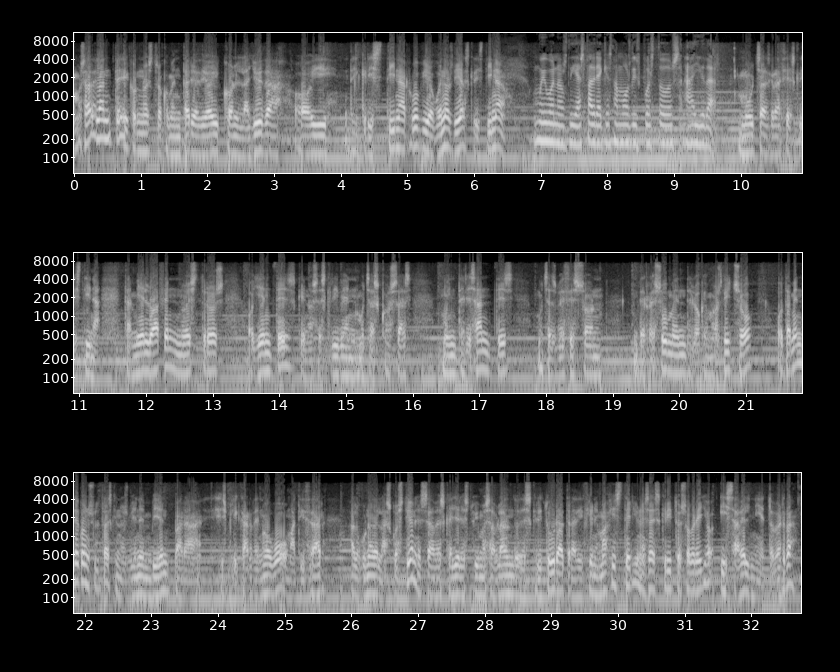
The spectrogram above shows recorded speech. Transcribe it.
Vamos adelante con nuestro comentario de hoy con la ayuda hoy de Cristina Rubio. Buenos días, Cristina. Muy buenos días, padre. Aquí estamos dispuestos a ayudar. Muchas gracias, Cristina. También lo hacen nuestros oyentes que nos escriben muchas cosas muy interesantes. Muchas veces son de resumen de lo que hemos dicho o también de consultas que nos vienen bien para explicar de nuevo o matizar alguna de las cuestiones. Sabes que ayer estuvimos hablando de escritura, tradición y magisterio nos ha escrito sobre ello Isabel Nieto, ¿verdad?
